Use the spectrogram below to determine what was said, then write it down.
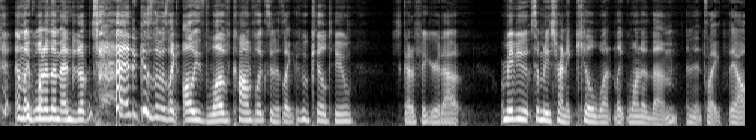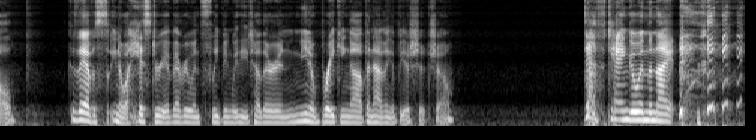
and like one of them ended up dead because there was like all these love conflicts and it's like who killed who. Just got to figure it out. Or maybe somebody's trying to kill one like one of them and it's like they all cuz they have a you know a history of everyone sleeping with each other and you know breaking up and having it be a shit show. Death Tango in the Night.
